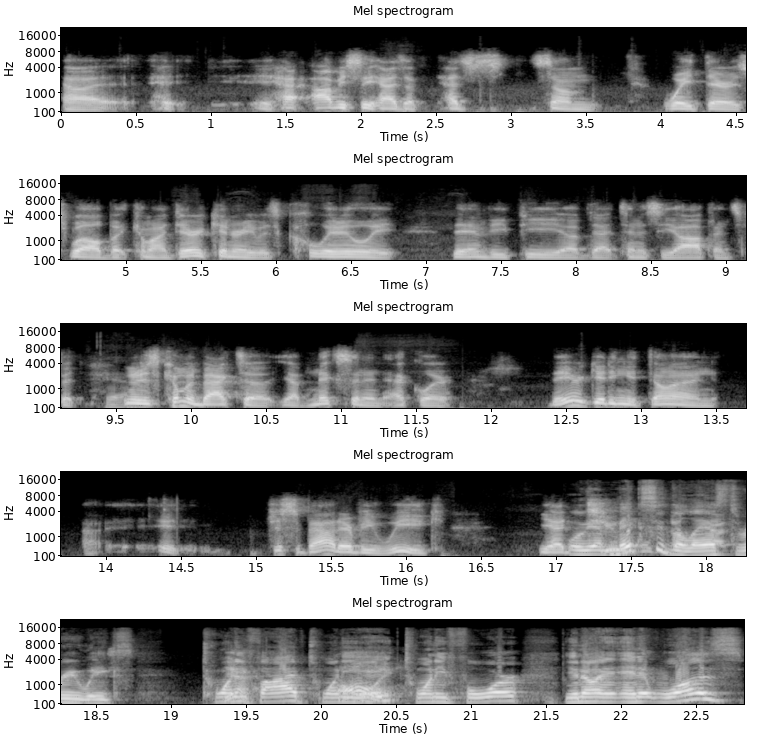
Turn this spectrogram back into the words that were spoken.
uh, it ha- obviously has a has some weight there as well. But come on, Derrick Henry was clearly the MVP of that Tennessee offense. But yeah. you know, just coming back to yeah, Mixon and Ekeler, they are getting it done. Uh, it, just about every week. Had well, yeah, Mixon the last three weeks 25, yeah. 28, 24. You know, and it was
